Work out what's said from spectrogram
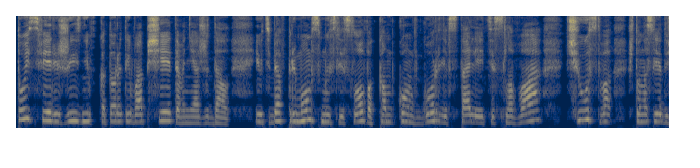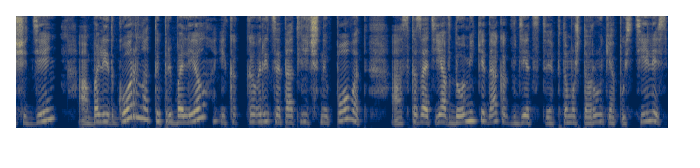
той сфере жизни, в которой ты вообще этого не ожидал, и у тебя в прямом смысле слова комком в горле встали эти слова, чувства, что на следующий день болит горло, ты приболел, и, как говорится, это отличный повод а, сказать «я в домике», да, как в детстве, потому что руки опустились,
